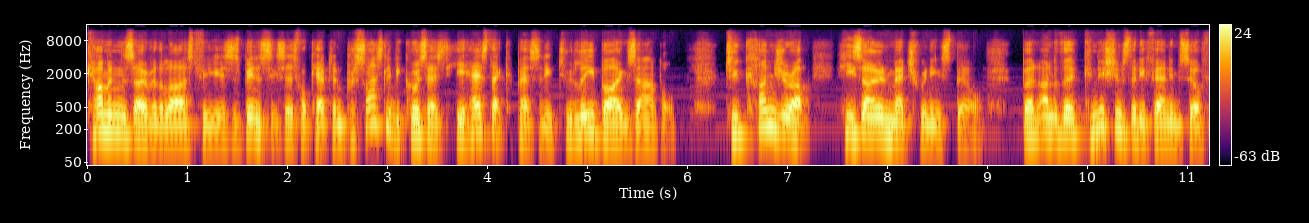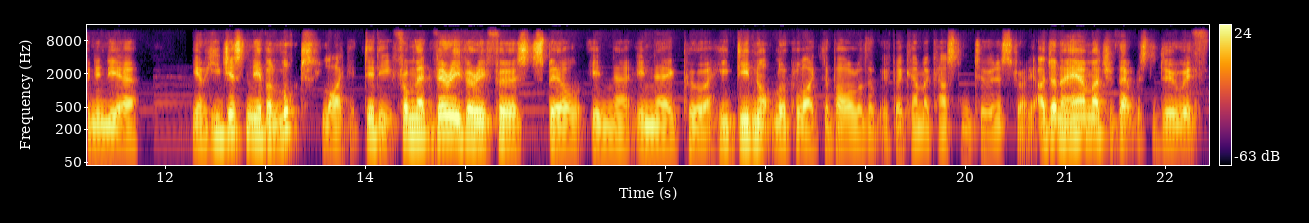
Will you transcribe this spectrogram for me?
Cummins, over the last few years, has been a successful captain precisely because he has that capacity to lead by example, to conjure up his own match winning spell. But under the conditions that he found himself in India, you know, he just never looked like it, did he? From that very, very first spell in uh, in Nagpur, he did not look like the bowler that we've become accustomed to in Australia. I don't know how much of that was to do with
